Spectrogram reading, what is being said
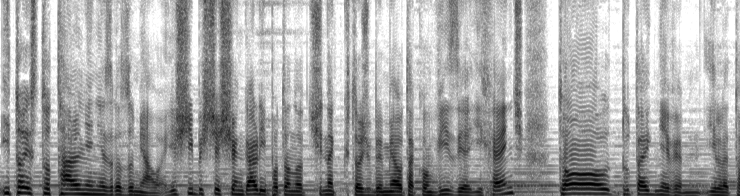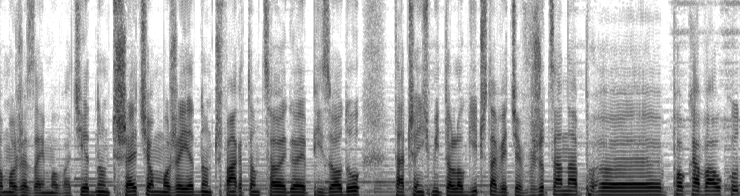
i to jest totalnie niezrozumiałe. Jeśli byście sięgali po ten odcinek, ktoś by miał taką wizję i chęć, to tutaj nie wiem, ile to może zajmować. Jedną trzecią, może jedną czwartą całego epizodu. Ta część mitologiczna, wiecie, wrzucana po, e, po kawałku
